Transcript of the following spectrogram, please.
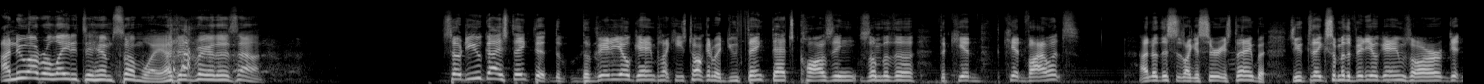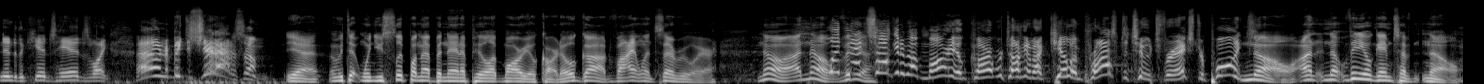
I knew I related to him some way. I didn't figure this out. So do you guys think that the, the video games like he's talking about, do you think that's causing some of the, the kid kid violence? I know this is like a serious thing, but do you think some of the video games are getting into the kids' heads? Like, I want to beat the shit out of something. Yeah, let me tell- when you slip on that banana peel at Mario Kart, oh God, violence everywhere. No, I know. We're video. not talking about Mario Kart. We're talking about killing prostitutes for extra points. No, I, no. Video games have no.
